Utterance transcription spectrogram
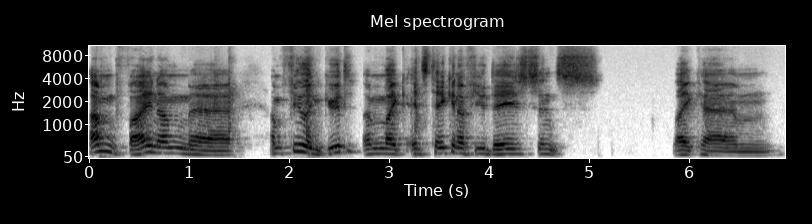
I'm fine. I'm uh, I'm feeling good. I'm like it's taken a few days since like um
